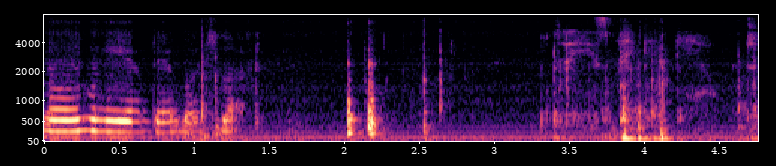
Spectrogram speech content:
No, we only have that much left. Please make it count.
